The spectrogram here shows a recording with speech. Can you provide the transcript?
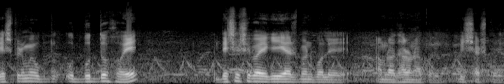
দেশপ্রেমে উদ্বুদ্ধ হয়ে দেশের সেবা এগিয়ে আসবেন বলে আমরা ধারণা করি, বিশ্বাস করি।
